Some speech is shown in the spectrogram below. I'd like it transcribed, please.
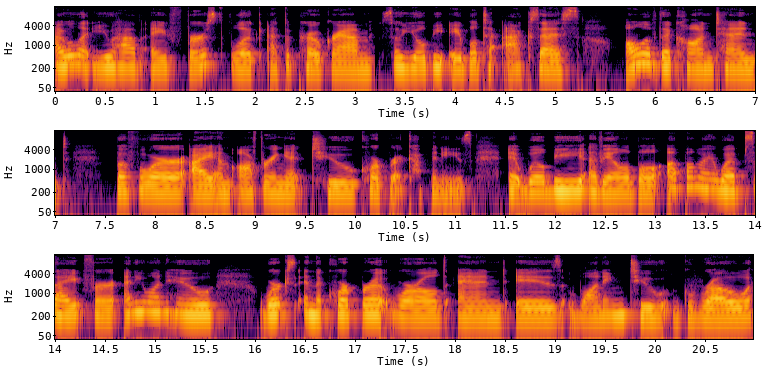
I will let you have a first look at the program so you'll be able to access all of the content before I am offering it to corporate companies. It will be available up on my website for anyone who works in the corporate world and is wanting to grow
